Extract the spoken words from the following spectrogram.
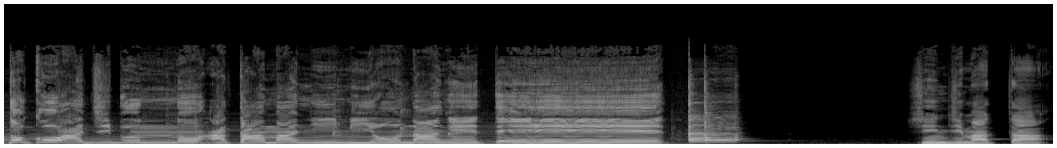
男は自分の頭に身を投げて死んじまった。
